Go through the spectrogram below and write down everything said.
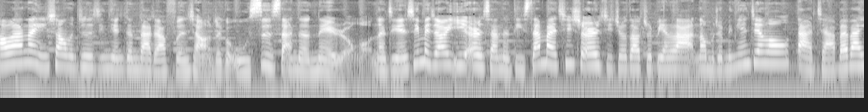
好啦，那以上呢就是今天跟大家分享这个五四三的内容哦。那今天新美交易一二三的第三百七十二集就到这边啦，那我们就明天见喽，大家拜拜。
